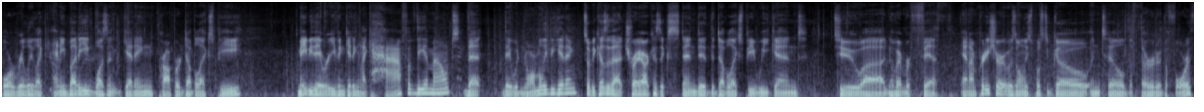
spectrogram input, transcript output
or really like anybody wasn't getting proper double XP. Maybe they were even getting like half of the amount that they would normally be getting. So because of that, Treyarch has extended the double XP weekend to uh, November 5th. And I'm pretty sure it was only supposed to go until the 3rd or the 4th.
